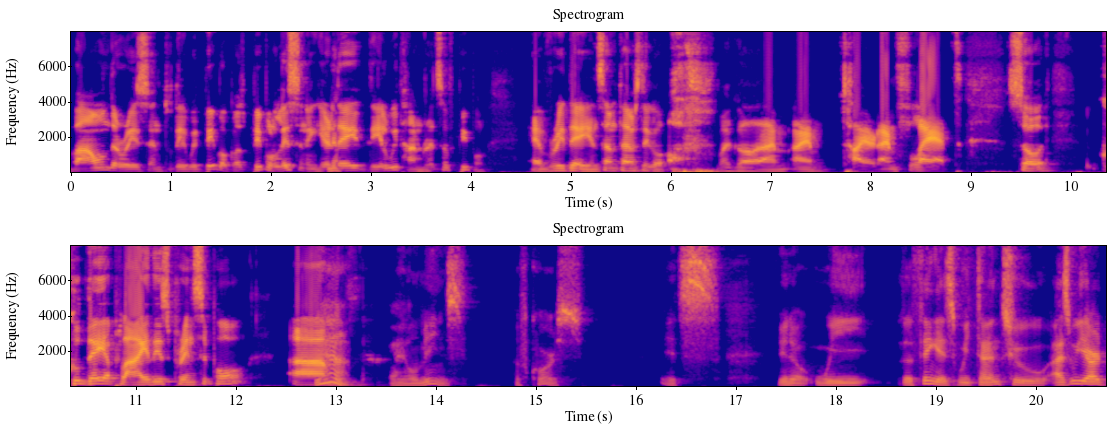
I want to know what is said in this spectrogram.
boundaries and to deal with people because people listening here yeah. they deal with hundreds of people every day, and sometimes they go, "Oh my god, I'm I'm tired, I'm flat." So could they apply this principle? Um, yeah, by all means, of course. It's you know we the thing is we tend to as we are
